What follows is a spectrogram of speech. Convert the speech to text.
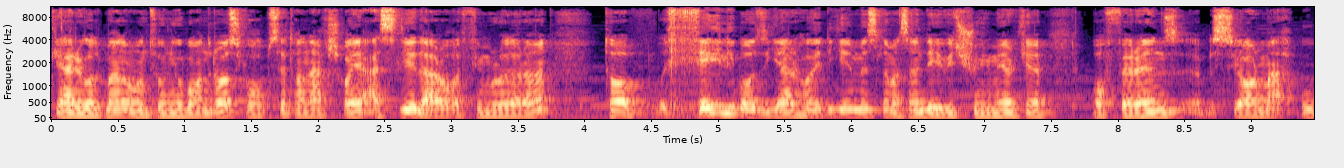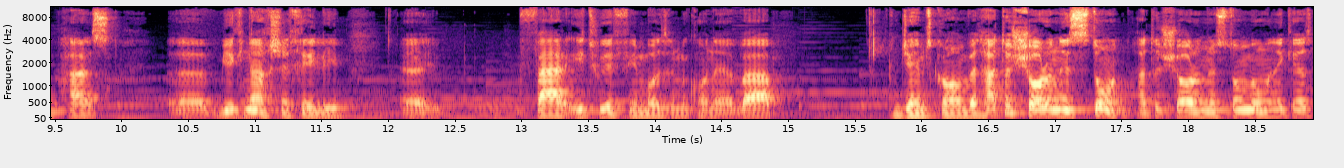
گری اولدمن و آنتونیو باندراس که خب سه تا نقش های اصلی در واقع فیلم رو دارن تا خیلی بازیگرهای دیگه مثل مثلا دیوید شویمر که با Friends بسیار محبوب هست. یک نقش خیلی فرعی توی فیلم بازی می‌کنه و جیمز کرامول حتی شارون استون حتی شارون استون به عنوان یکی از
